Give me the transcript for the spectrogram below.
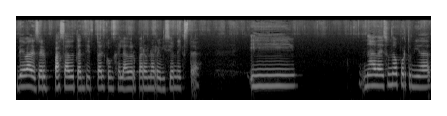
deba de ser pasado tantito al congelador para una revisión extra. Y nada, es una oportunidad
